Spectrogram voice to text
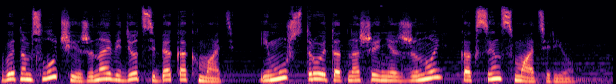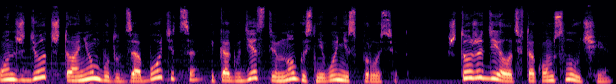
В этом случае жена ведет себя как мать, и муж строит отношения с женой, как сын с матерью. Он ждет, что о нем будут заботиться, и как в детстве много с него не спросят. Что же делать в таком случае?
